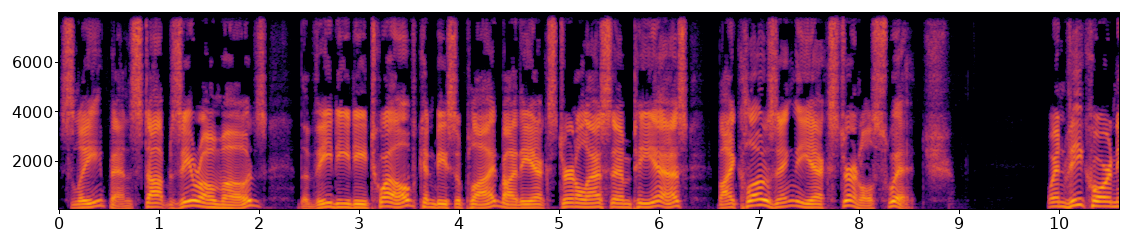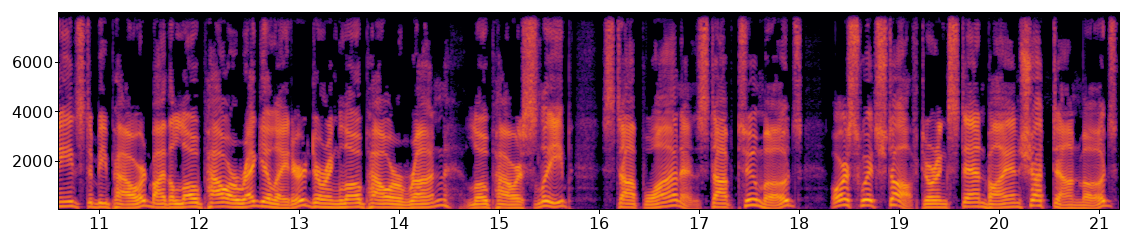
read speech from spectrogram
sleep, and stop zero modes, the VDD12 can be supplied by the external SMPS by closing the external switch. When VCore needs to be powered by the low power regulator during low power run, low power sleep, stop 1 and stop 2 modes, or switched off during standby and shutdown modes,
